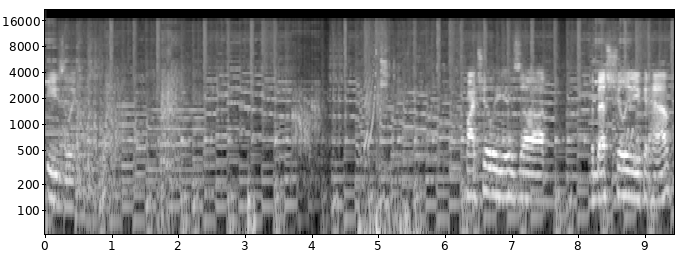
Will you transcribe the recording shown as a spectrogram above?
Easily. My chili is uh, the best chili you can have.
